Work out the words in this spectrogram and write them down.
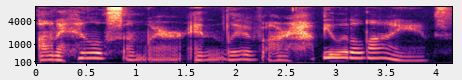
on a hill somewhere and live our happy little lives.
